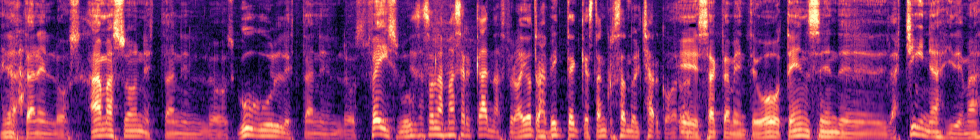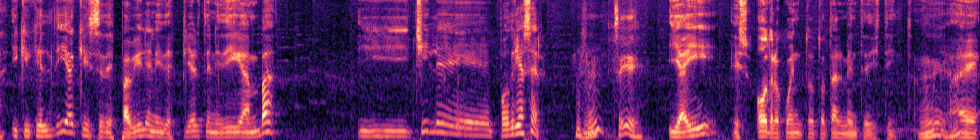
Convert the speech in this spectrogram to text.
Están en los Amazon, están en los Google, están en los Facebook. Esas son las más cercanas, pero hay otras Big Tech que están cruzando el charco, ¿verdad? Exactamente, o Tencent de, las chinas y demás. Y que, el día que se despabilen y despierten y digan, va, y Chile podría ser. Sí. Y ahí es otro cuento totalmente distinto. ¿eh? Eh,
